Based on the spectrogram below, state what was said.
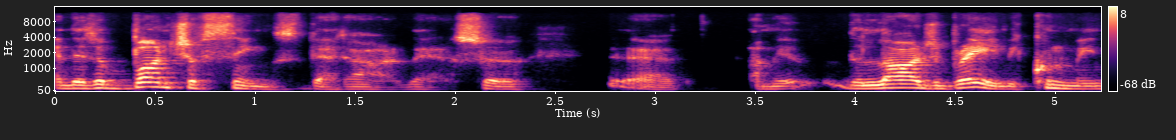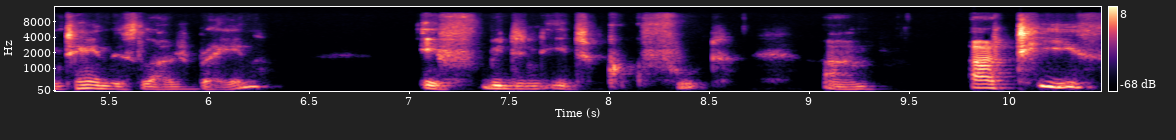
And there's a bunch of things that are there. So, uh, I mean, the large brain, we couldn't maintain this large brain if we didn't eat cooked food. Um, our teeth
